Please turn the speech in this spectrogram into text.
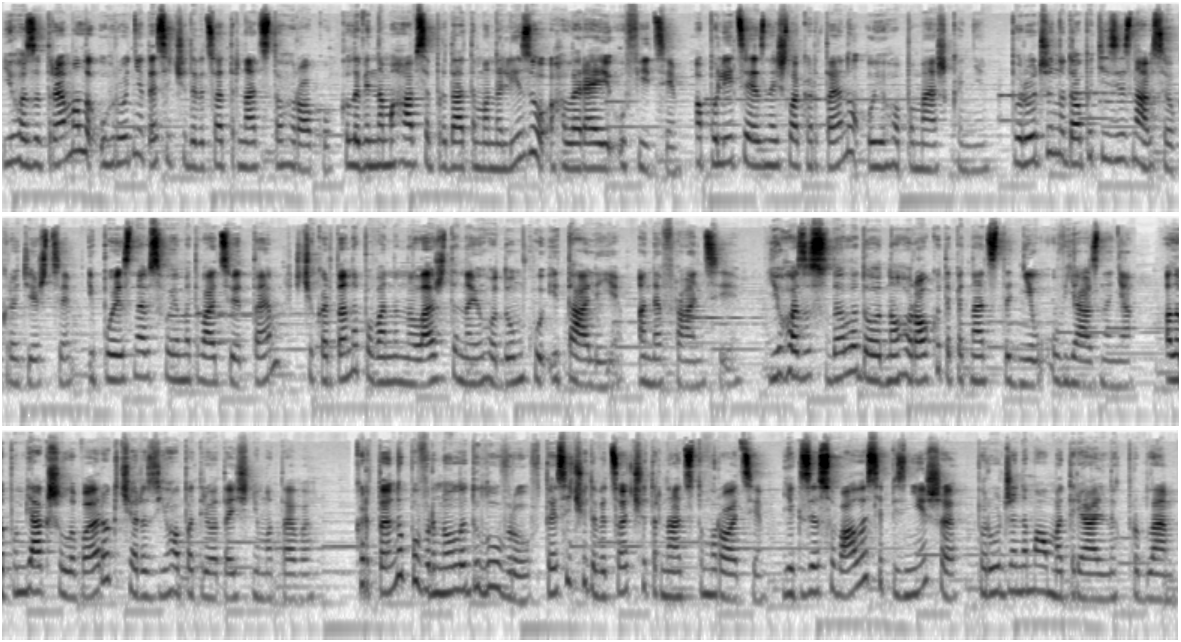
Його затримали у грудні 1913 року, коли він намагався продати Монолізу галереї Уфіці. А поліція знайшла картину у його помешканні. Перуджі на допиті зізнався у крадіжці і пояснив свою мотивацію тим, що картина повинна належати на його думку Італії, а не Франції. Його засудили до одного року та 15 днів ув'язнення, але пом'якшили вирок через його патріотичні мотиви. Картину повернули до Лувру в 1914 році. Як з'ясувалося пізніше, Перуджа не мав матеріальних проблем.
